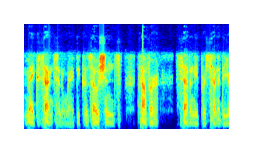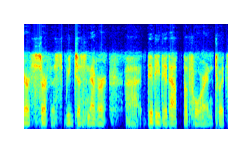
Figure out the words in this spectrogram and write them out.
makes sense in a way because oceans cover 70% of the Earth's surface. We just never uh, divvied it up before into its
